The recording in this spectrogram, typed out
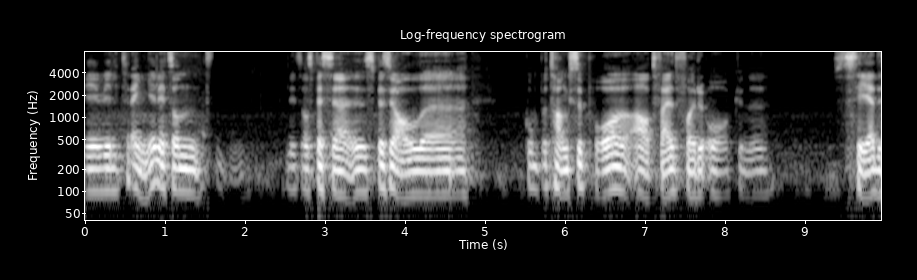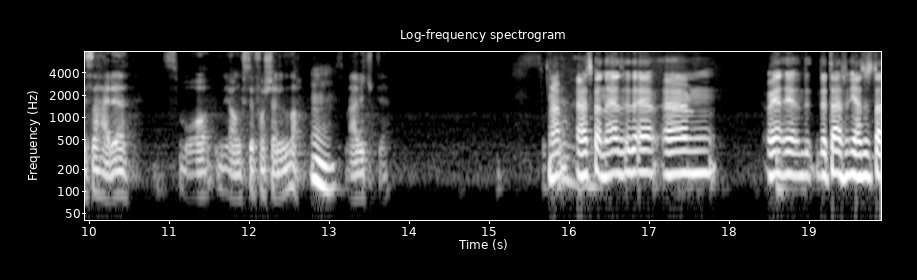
Vi vil trenge litt sånn Litt sånn spesial, spesial kompetanse på atferd for å kunne se disse her små nyanseforskjellene, da, som er viktige. Ja, det er spennende. Jeg, um, jeg, jeg, dette er, jeg syns det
